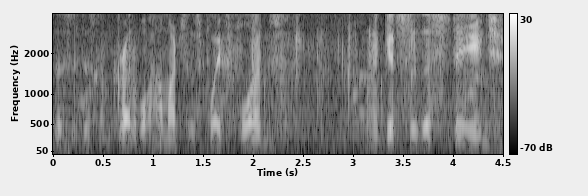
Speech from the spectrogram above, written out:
This is just incredible how much this place floods when it gets to this stage.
